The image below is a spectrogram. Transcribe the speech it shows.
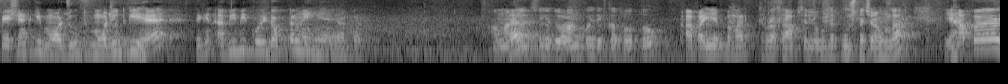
पेशेंट की मौजूद, मौजूदगी है, लेकिन अभी भी कोई डॉक्टर नहीं है यहाँ पर। इमरजेंसी के दौरान कोई दिक्कत हो तो? आप आइए बाहर थोड़ा सा आपसे लोगों से पूछना चाहूँगा। यहाँ पर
